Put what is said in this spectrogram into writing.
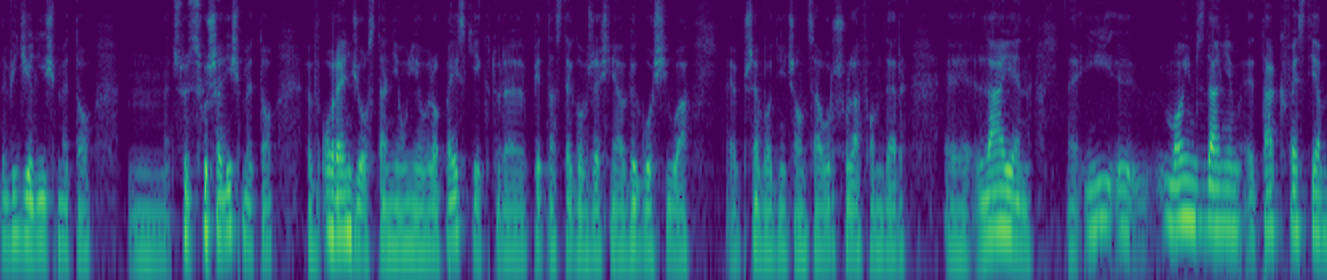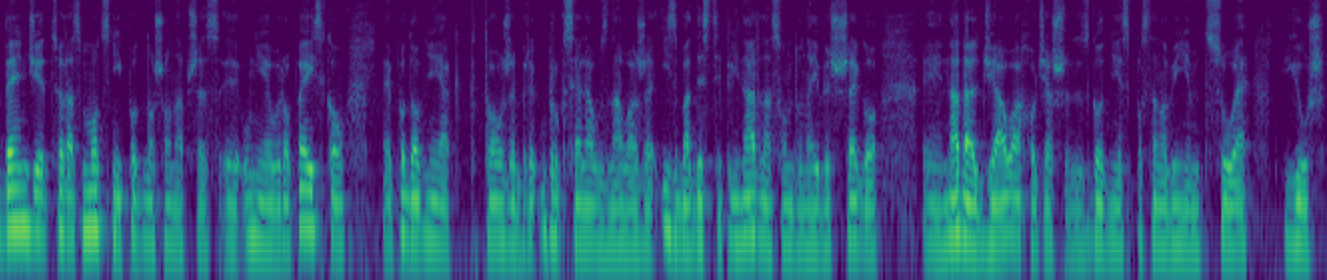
widzieliśmy to, mm, słyszeliśmy to w orędziu o stanie Unii Europejskiej, które 15 września wygłosiła e, przewodnicząca Ursula von der e, Leyen. I e, moim zdaniem ta kwestia będzie coraz mocniej podnoszona przez Unię Europejską, podobnie jak to, że Bruksela uznała, że Izba Dyscyplinarna Sądu Najwyższego nadal działa, chociaż zgodnie z postanowieniem TSUE już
